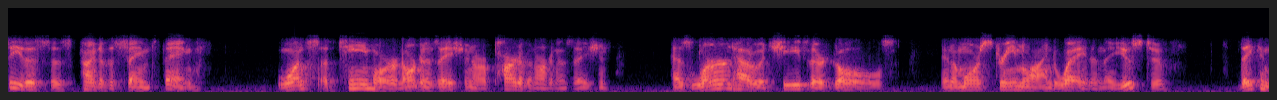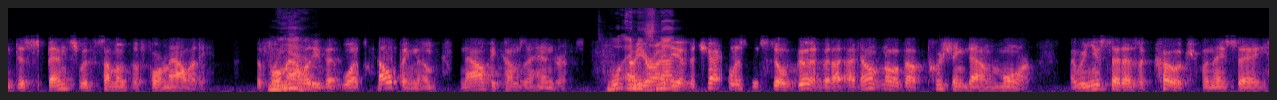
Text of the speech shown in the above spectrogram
see this as kind of the same thing. Once a team or an organization or a part of an organization has learned how to achieve their goals in a more streamlined way than they used to, they can dispense with some of the formality. The formality well, yeah. that was helping them now becomes a hindrance. Well, now, your idea not... of the checklist is still good, but I, I don't know about pushing down more. Like when you said as a coach, when they say,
